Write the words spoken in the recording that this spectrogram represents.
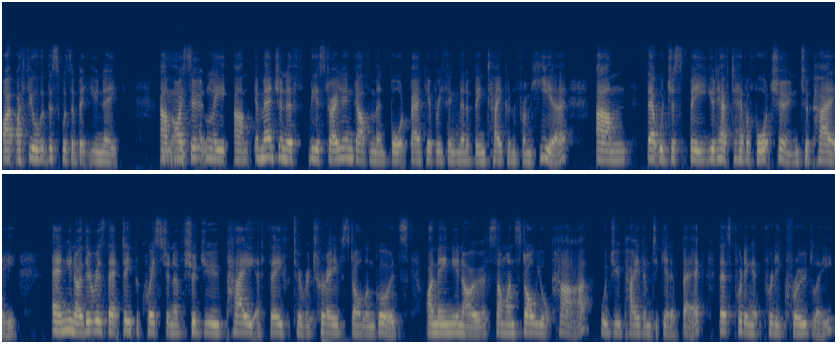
I, I, feel that this was a bit unique. Um, mm. I certainly um, imagine if the Australian government bought back everything that had been taken from here, um, that would just be you'd have to have a fortune to pay and you know there is that deeper question of should you pay a thief to retrieve stolen goods? I mean you know if someone stole your car would you pay them to get it back? That's putting it pretty crudely.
